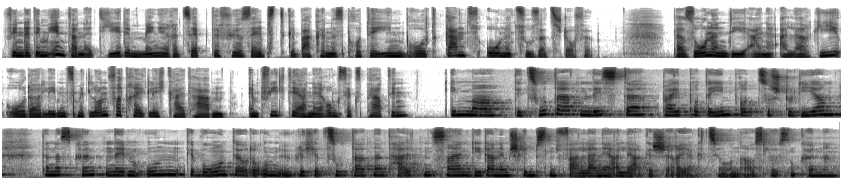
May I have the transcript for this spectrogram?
findet im Internet jede Menge Rezepte für selbstgebackenes Proteinbrot ganz ohne Zusatzstoffe. Personen, die eine Allergie oder Lebensmittelunverträglichkeit haben, empfiehlt die Ernährungsexpertin immer die Zutatenliste bei Proteinbrot zu studieren, denn es könnten eben ungewohnte oder unübliche Zutaten enthalten sein, die dann im schlimmsten Fall eine allergische Reaktion auslösen können.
